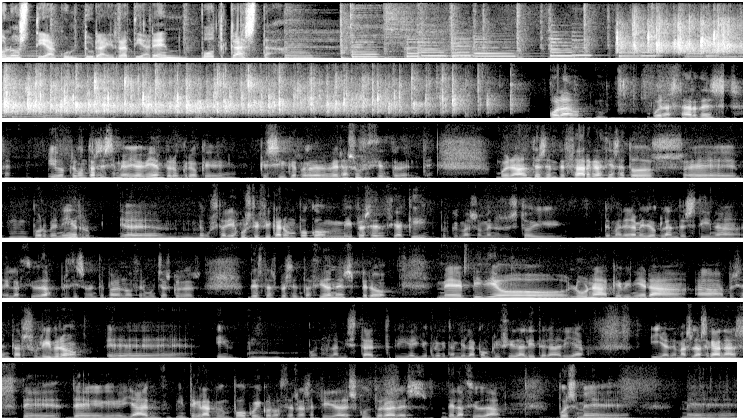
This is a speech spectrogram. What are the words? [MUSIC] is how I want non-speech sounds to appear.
Donostia Kultura Irratiaren podcasta. Hola, buenas tardes. Iba a preguntar si me oye bien, pero creo que, que sí, que reverbera suficientemente. Bueno, antes de empezar, gracias a todos eh, por venir. Eh, me gustaría justificar un poco mi presencia aquí, porque más o menos estoy de manera medio clandestina en la ciudad, precisamente para no hacer muchas cosas de estas presentaciones, pero me pidió Luna que viniera a presentar su libro eh, y, mm, bueno, la amistad y yo creo que también la complicidad literaria y además las ganas de, ya integrarme un poco y conocer las actividades culturales de la ciudad, pues me, me,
